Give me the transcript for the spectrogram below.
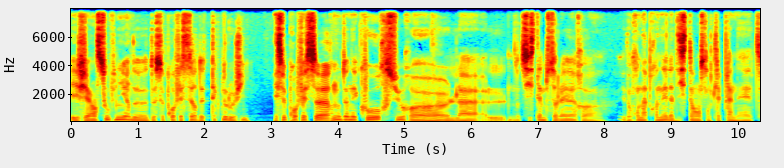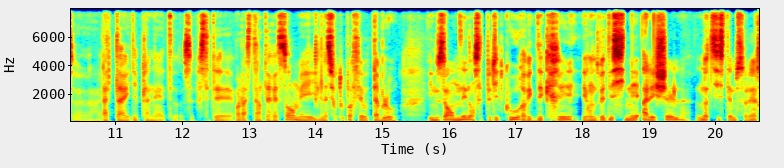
Et j'ai un souvenir de, ce professeur de technologie. Et ce professeur nous donnait cours sur euh, notre système solaire. euh, et donc on apprenait la distance entre les planètes, euh, la taille des planètes. C'était voilà, intéressant, mais il l'a surtout pas fait au tableau. Il nous a emmenés dans cette petite cour avec des craies et on devait dessiner à l'échelle notre système solaire.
